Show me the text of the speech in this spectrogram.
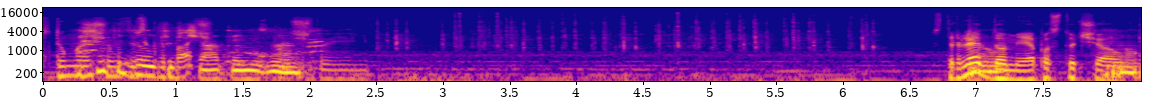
Ты думаешь, тогда здесь лучше в чат, я не знаю. Что я не... Стрелять в Ну. доме я постучал. Ну.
